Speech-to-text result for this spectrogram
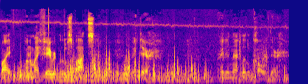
my one of my favorite little spots right there. Right in that little cove there.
